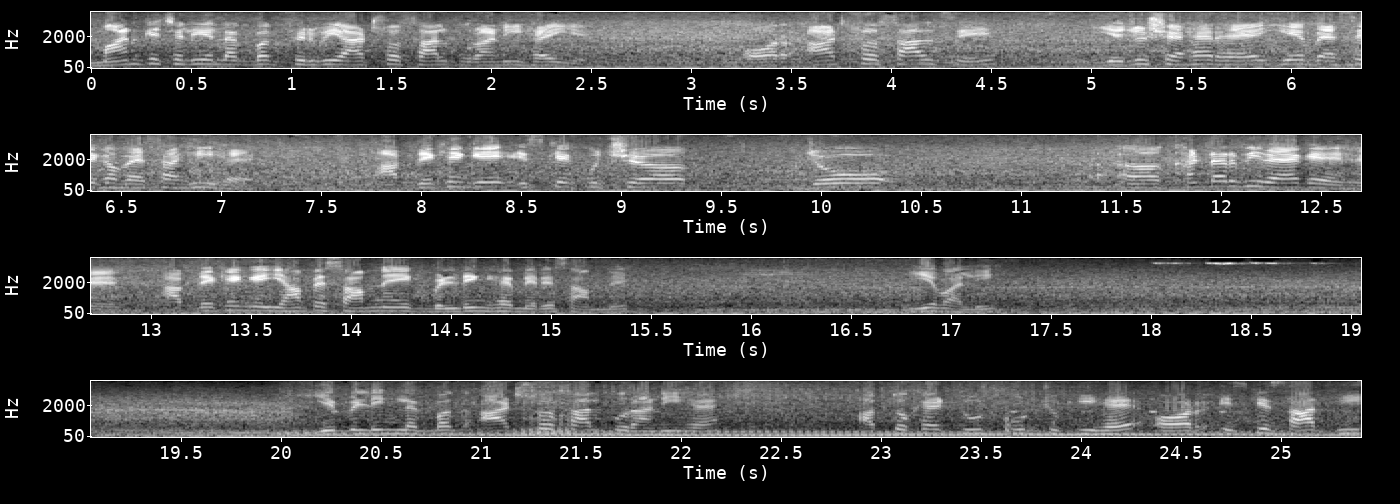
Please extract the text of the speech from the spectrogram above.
मान के चलिए लगभग फिर भी 800 साल पुरानी है ये। और 800 साल से ये जो शहर है, ये वैसे का वैसा ही है। आप देखेंगे इसके कुछ जो खंडर भी रह गए हैं। आप देखेंगे यहाँ पे सामने एक बिल्डिंग है मेरे सामने। ये वाली। ये बिल्डिंग लगभग 800 साल पुरानी है। अब तो खैर टूट फूट चुकी है और इसके साथ ही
